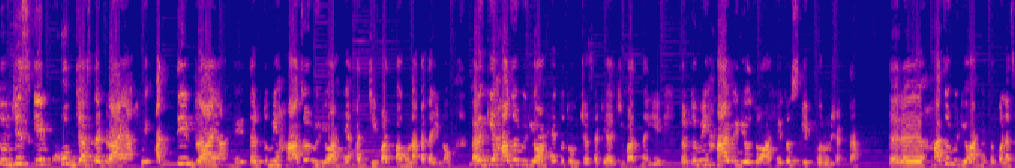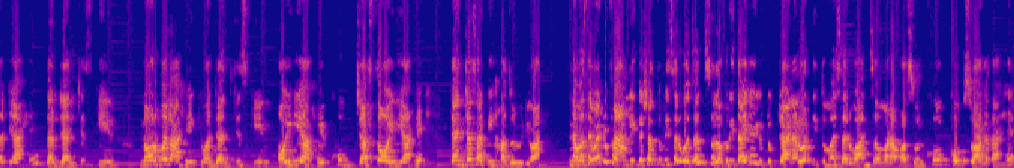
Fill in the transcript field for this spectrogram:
तुमची स्किन खूप जास्त ड्राय आहे अति ड्राय आहे तर तुम्ही हा जो व्हिडिओ आहे अजिबात पाहू नका ताईनो. कारण की हा जो व्हिडिओ आहे तो तुमच्यासाठी अजिबात नाहीये. तर तुम्ही हा व्हिडिओ जो आहे तो स्किप करू शकता. तर हा जो व्हिडिओ आहे तो कोणासाठी आहे? तर ज्यांची स्किन नॉर्मल आहे किंवा ज्यांची स्किन ऑइली आहे खूप जास्त ऑइली आहे त्यांच्यासाठी हा जो व्हिडिओ आहे नमस्ते माय टू फॅमिली. कशा तुम्ही सर्वजण? सोलापुरीता या युट्यूब चॅनलवरती तुम्हा सर्वांचं मनापासून खूप खूप स्वागत आहे.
